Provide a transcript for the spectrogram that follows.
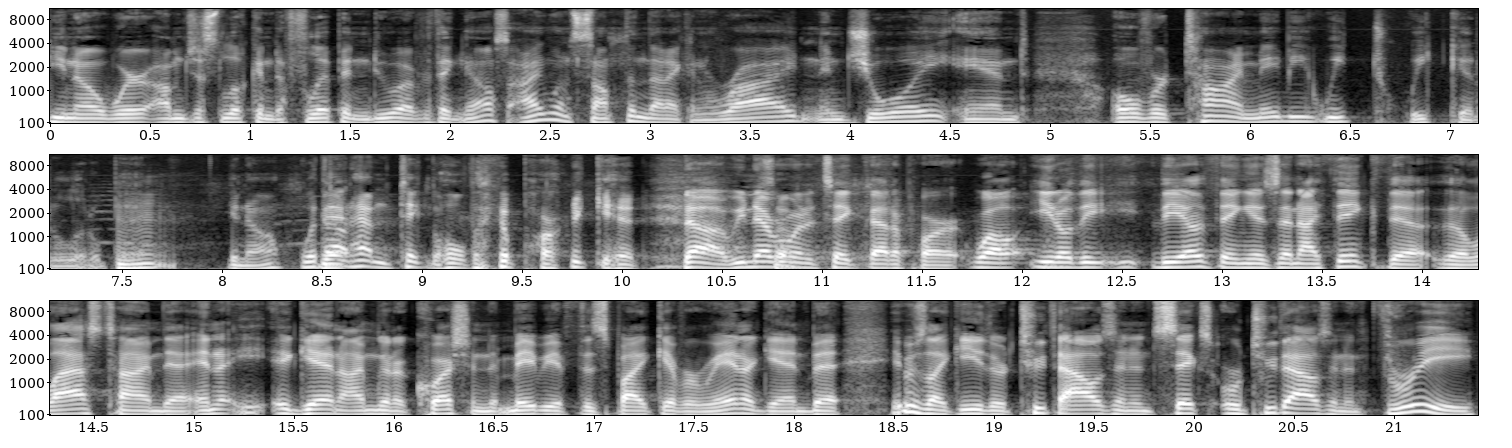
you know, where I'm just looking to flip it and do everything else. I want something that I can ride and enjoy, and over time, maybe we tweak it a little bit, you know, without Mm-hmm. Yeah. having to take the whole thing apart again. No, we never So- want to take that apart. Well, you know the the other thing is, and I think the the last time that, and again, I'm going to question that maybe if this bike ever ran again, but it was like either 2006 or 2003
